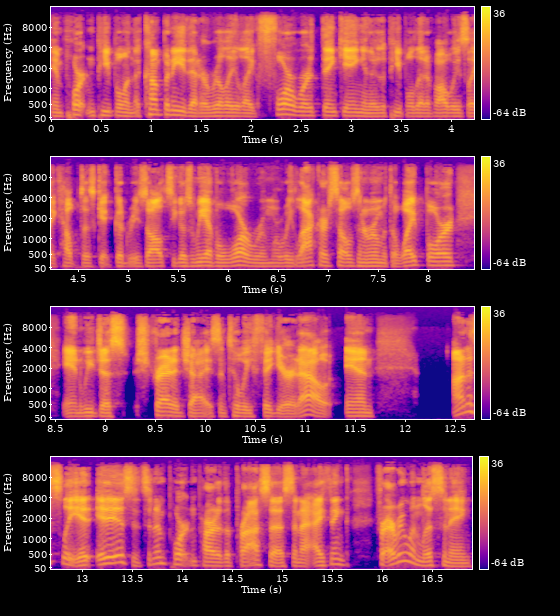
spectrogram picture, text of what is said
important people in the company that are really like forward thinking and they're the people that have always like helped us get good results he goes we have a war room where we lock ourselves in a room with a whiteboard and we just strategize until we figure it out and honestly, it, it is. It's an important part of the process. And I, I think for everyone listening,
